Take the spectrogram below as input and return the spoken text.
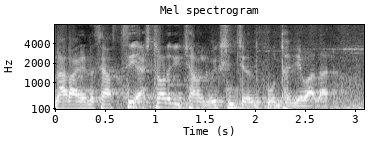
నారాయణ శాస్త్రి అస్ట్రాలజీ ఛానల్ వీక్షించినందుకు ధన్యవాదాలు.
